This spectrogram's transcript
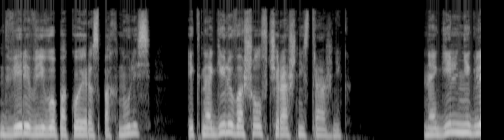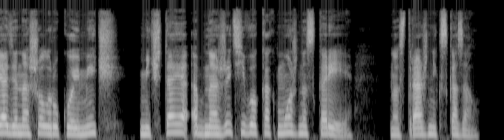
Двери в его покое распахнулись, и к Нагилю вошел вчерашний стражник. Нагиль, не глядя, нашел рукой меч, мечтая обнажить его как можно скорее, но стражник сказал,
